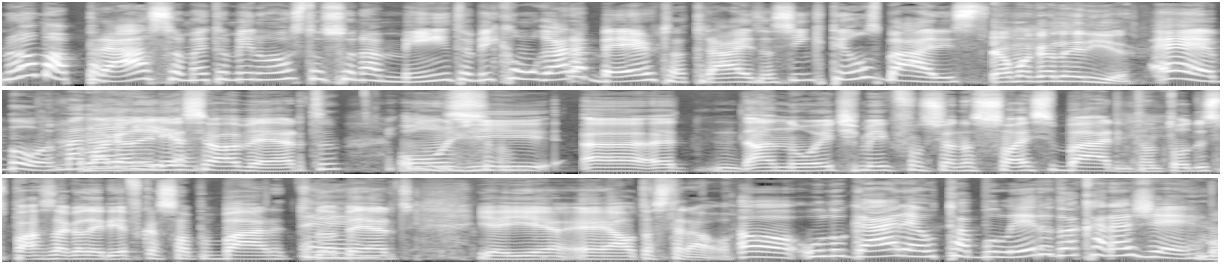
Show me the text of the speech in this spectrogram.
Não é uma praça, mas também não é um estacionamento. É meio que um lugar aberto atrás, assim, que tem uns bares. É uma galeria. É, boa, uma, Uma galeria a céu aberto, onde ah, à noite meio que funciona só esse bar. Então todo o espaço da galeria fica só pro bar, tudo É. aberto. E aí é, é alto astral. Ó, o lugar é o tabuleiro do Acarajé. Oh.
